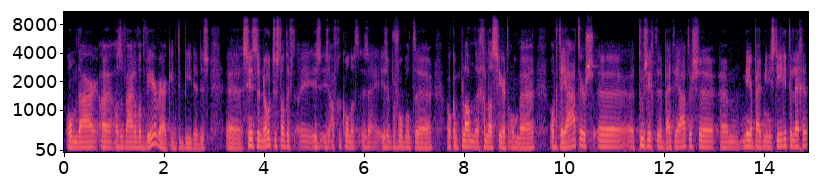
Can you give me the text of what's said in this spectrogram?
om daar als het ware wat weerwerk in te bieden. Dus sinds de noodtoestand heeft, is, is afgekondigd, is er bijvoorbeeld ook een plan gelanceerd om, om theaters, toezicht bij theaters um, meer bij het ministerie te leggen.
